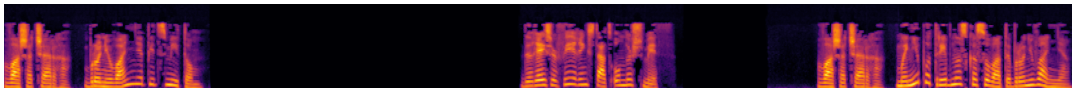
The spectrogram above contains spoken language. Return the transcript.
Ваша черга. Бронювання під смітом. De reservering staat onder Smith. Ваша черга. Мені потрібно скасувати бронювання.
